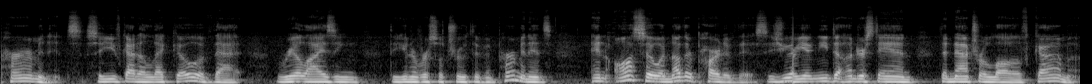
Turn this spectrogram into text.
permanence. So you've got to let go of that, realizing the universal truth of impermanence. And also, another part of this is you, need to understand the natural law of karma,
